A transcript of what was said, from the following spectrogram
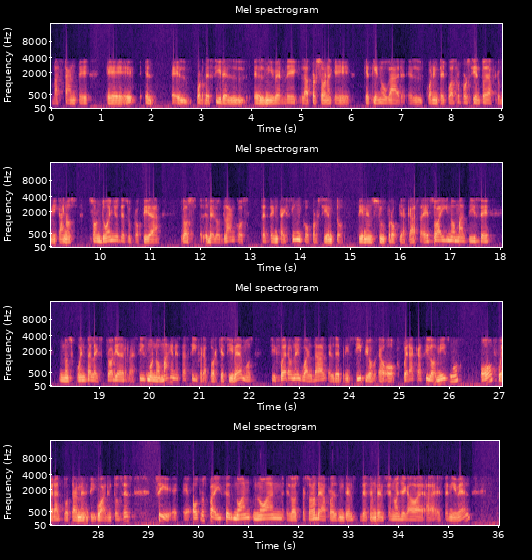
bastante eh, el, el, por decir, el, el nivel de la persona que, que tiene hogar, el 44% de afroamericanos son dueños de su propiedad, los de los blancos 75% tienen su propia casa. Eso ahí nomás dice nos cuenta la historia del racismo, no más en esa cifra, porque si vemos, si fuera una igualdad, el de principio, eh, o fuera casi lo mismo, o fuera totalmente igual. Entonces, sí, eh, eh, otros países no han, no han, las personas de afrodescendencia no han llegado a, a este nivel,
